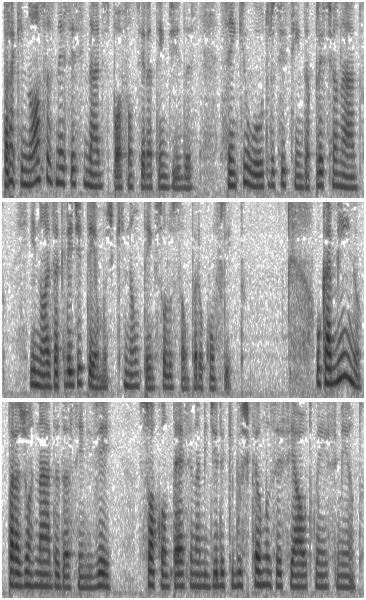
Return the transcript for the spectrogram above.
para que nossas necessidades possam ser atendidas sem que o outro se sinta pressionado e nós acreditemos que não tem solução para o conflito. O caminho para a jornada da CNV só acontece na medida que buscamos esse autoconhecimento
